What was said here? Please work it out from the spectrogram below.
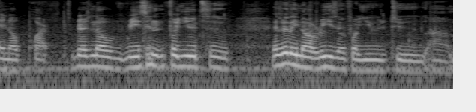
Ain't no part. There's no reason for you to. There's really no reason for you to um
